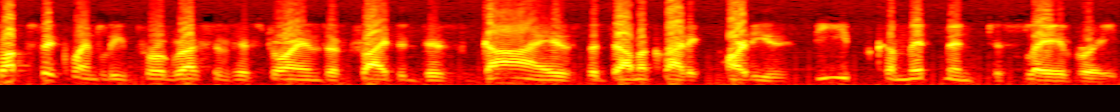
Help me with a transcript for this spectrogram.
subsequently, progressive historians have tried to disguise the Democratic Party's deep commitment to slavery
